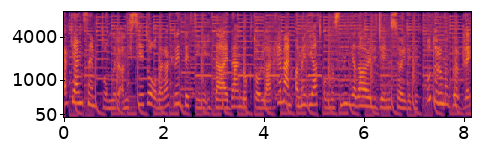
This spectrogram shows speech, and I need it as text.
Erken semptomları anksiyete olarak reddettiğini iddia eden doktorlar hemen ameliyat olmasını ya da öleceğini söyledi. Bu durumu böbrek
